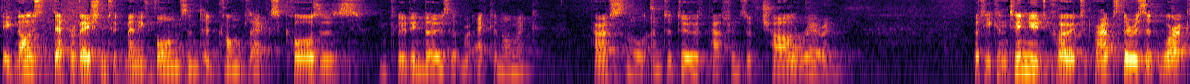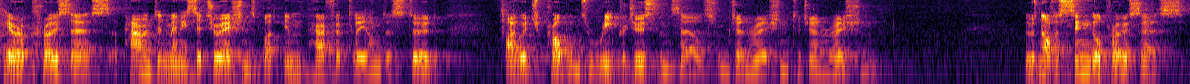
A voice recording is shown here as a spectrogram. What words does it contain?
He acknowledged that deprivation took many forms and had complex causes, including those that were economic, personal, and to do with patterns of child rearing. But he continued, quote, Perhaps there is at work here a process, apparent in many situations but imperfectly understood, by which problems reproduce themselves from generation to generation. There was not a single process,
